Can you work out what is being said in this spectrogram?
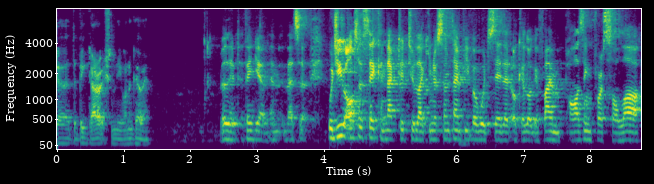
uh, the big direction that you want to go in. Brilliant. I think yeah, and that's a. Would you also say connected to like you know sometimes people would say that okay look if I'm pausing for salah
